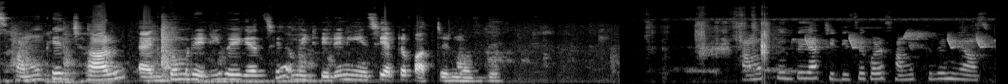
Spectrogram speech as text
শামুকের ঝাল একদম রেডি হয়ে গেছে। আমি ঢেলে নিয়েছি একটা পাত্রের মধ্যে। শামুক তুলতে যাচ্ছি ডিসে করে শামুক তুলে নিয়ে আসব।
